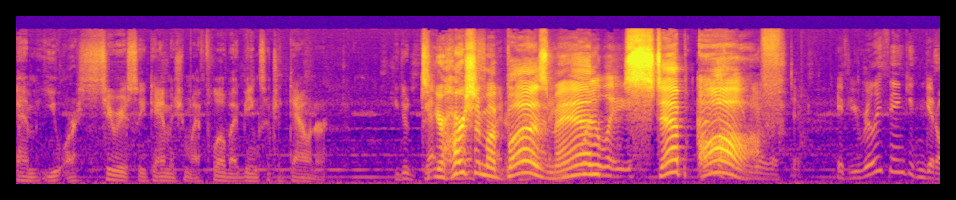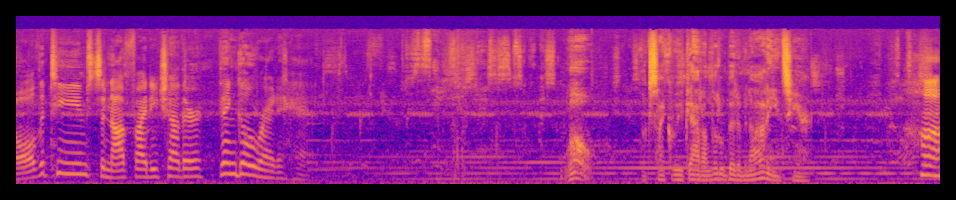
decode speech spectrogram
Em, you are seriously damaging my flow by being such a downer. You're harshing my buzz, man. Really? Step Be off. If you really think you can get all the teams to not fight each other, then go right ahead. Whoa. Looks like we've got a little bit of an audience here. Huh.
